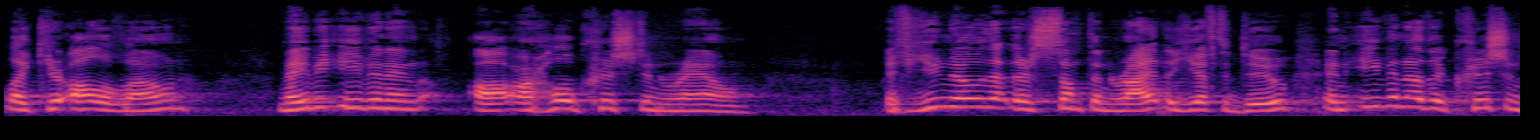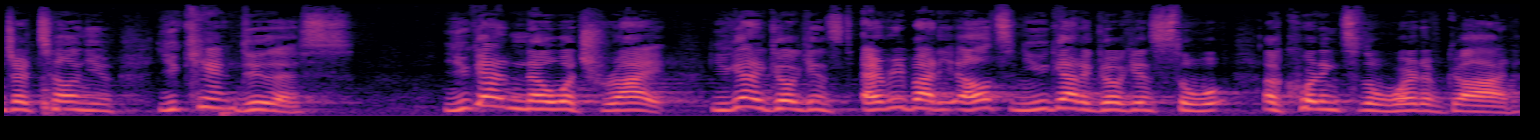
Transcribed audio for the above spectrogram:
like you're all alone, maybe even in our whole Christian realm, if you know that there's something right that you have to do, and even other Christians are telling you, you can't do this, you got to know what's right. You got to go against everybody else, and you got to go against the, according to the Word of God.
